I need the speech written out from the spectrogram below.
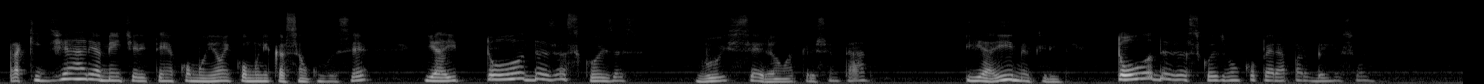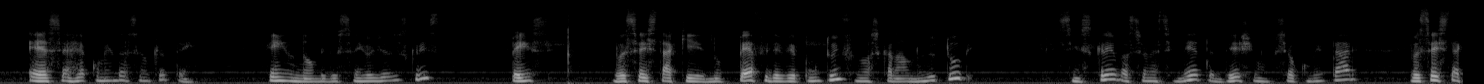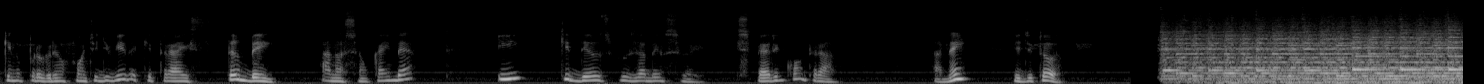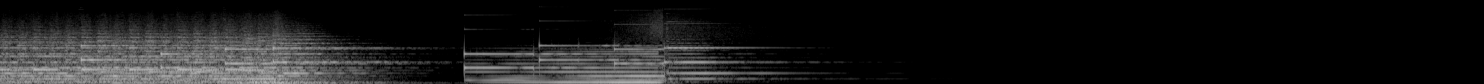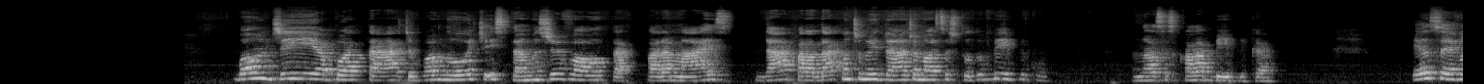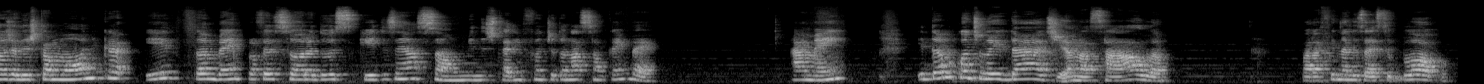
para que diariamente ele tenha comunhão e comunicação com você, e aí todas as coisas vos serão acrescentadas. E aí, meu querido, todas as coisas vão cooperar para o bem da sua vida. Essa é a recomendação que eu tenho. Em o nome do Senhor Jesus Cristo, pense. Você está aqui no pfdv.info, nosso canal no YouTube. Se inscreva, acione a sineta, deixe um seu comentário. Você está aqui no programa Fonte de Vida, que traz também a Nação Caimbé. E que Deus vos abençoe. Espero encontrá-lo. Amém? Editor? Bom dia, boa tarde, boa noite. Estamos de volta para mais dar para dar continuidade ao nosso estudo bíblico, nossa escola bíblica. Eu sou evangelista Mônica e também professora do Kids em Ação, Ministério Infantil da Nação Caimbé. Amém? E dando continuidade à nossa aula, para finalizar esse bloco,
